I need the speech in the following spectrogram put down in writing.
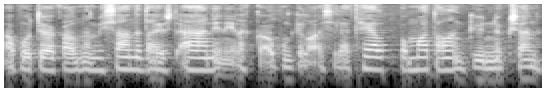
aputyökaluna, missä annetaan just ääni niille kaupunkilaisille, että helppo, matalan kynnyksen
